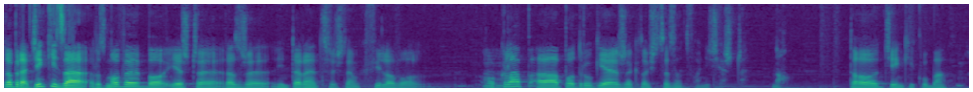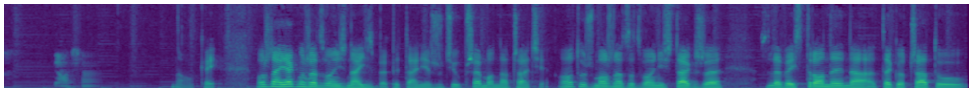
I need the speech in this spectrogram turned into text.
Dobra, dzięki za rozmowę, bo jeszcze raz, że internet coś tam chwilowo oklap, a po drugie, że ktoś chce zadzwonić jeszcze. No, to dzięki Kuba. Ja się... No okej. Można, jak można dzwonić na izbę? Pytanie rzucił Przemo na czacie. Otóż można zadzwonić tak, że z lewej strony na tego czatu,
